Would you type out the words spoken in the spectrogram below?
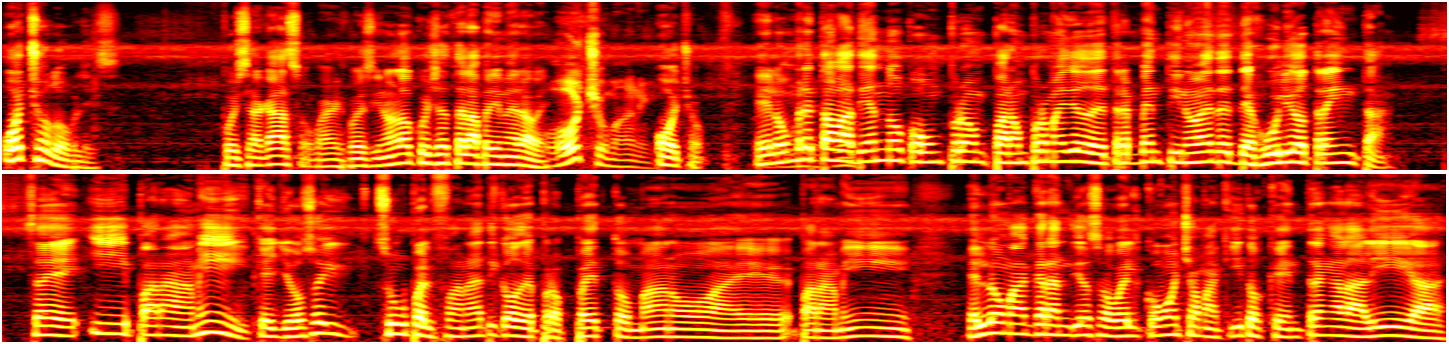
Ocho dobles. Por si acaso, porque si no lo escuchaste la primera vez. 8, Manny. 8. El hombre está batiendo con un prom- para un promedio de 3.29 desde julio 30. O sea, y para mí, que yo soy súper fanático de prospectos, mano, eh, para mí es lo más grandioso ver cómo chamaquitos que entran a la liga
